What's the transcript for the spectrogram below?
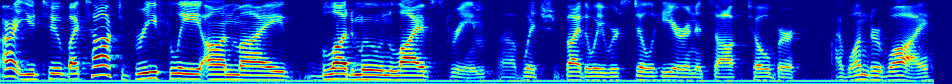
All right, YouTube. I talked briefly on my Blood Moon live stream, uh, which, by the way, we're still here and it's October. I wonder why.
